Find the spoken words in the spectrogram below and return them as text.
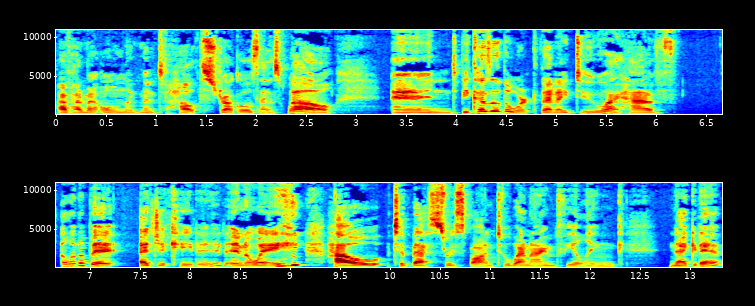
I've had my own like mental health struggles as well. And because of the work that I do, I have a little bit educated in a way how to best respond to when I'm feeling negative.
